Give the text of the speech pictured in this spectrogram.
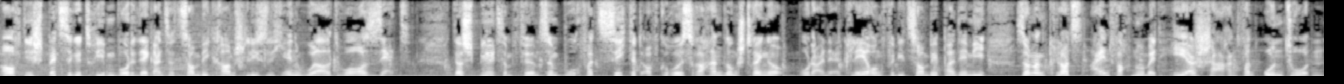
Auf die Spitze getrieben wurde der ganze Zombie-Kram schließlich in World War Z. Das Spiel zum Film zum Buch verzichtet auf größere Handlungsstränge oder eine Erklärung für die Zombie-Pandemie, sondern klotzt einfach nur mit Heerscharen von Untoten.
